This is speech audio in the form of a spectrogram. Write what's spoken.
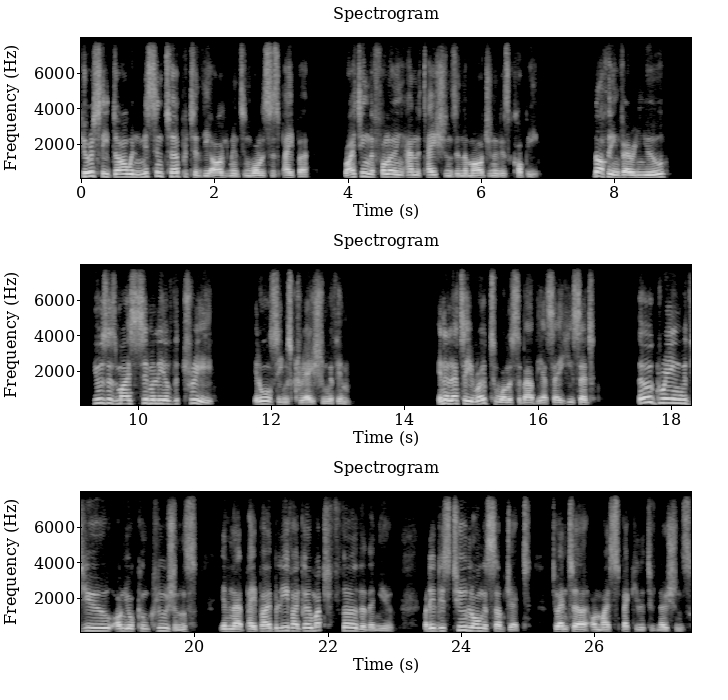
Curiously, Darwin misinterpreted the argument in Wallace's paper, writing the following annotations in the margin of his copy. Nothing very new. Uses my simile of the tree. It all seems creation with him. In a letter he wrote to Wallace about the essay, he said, Though agreeing with you on your conclusions, in that paper, I believe I go much further than you, but it is too long a subject to enter on my speculative notions.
